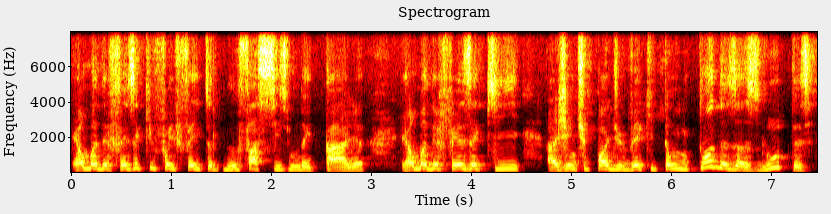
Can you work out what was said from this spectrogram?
é uma defesa que foi feita no fascismo da Itália, é uma defesa que a gente pode ver que estão em todas as lutas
